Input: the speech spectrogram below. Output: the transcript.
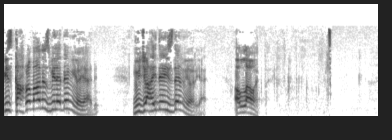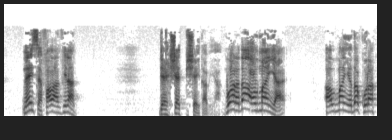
Biz kahramanız bile demiyor yani. Mücahideyiz demiyor yani. Allahu Ekber. Neyse falan filan. Dehşet bir şey tabii ya. Bu arada Almanya. Almanya'da Kur'an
